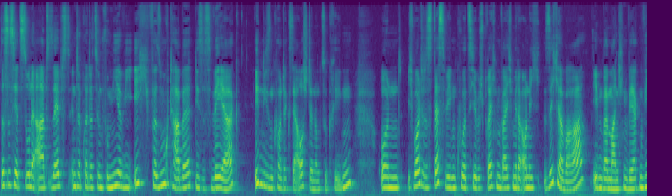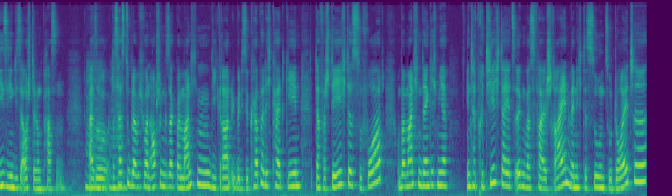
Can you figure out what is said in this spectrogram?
das ist jetzt so eine Art Selbstinterpretation von mir, wie ich versucht habe, dieses Werk in diesen Kontext der Ausstellung zu kriegen. Und ich wollte das deswegen kurz hier besprechen, weil ich mir da auch nicht sicher war, eben bei manchen Werken, wie sie in diese Ausstellung passen. Also, das hast du, glaube ich, vorhin auch schon gesagt, bei manchen, die gerade über diese Körperlichkeit gehen, da verstehe ich das sofort. Und bei manchen denke ich mir, interpretiere ich da jetzt irgendwas falsch rein, wenn ich das so und so deute?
